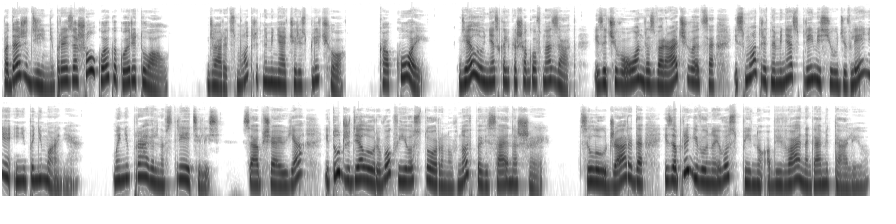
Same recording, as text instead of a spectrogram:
Подожди, не произошел кое-какой ритуал. Джаред смотрит на меня через плечо. Какой? Делаю несколько шагов назад, из-за чего он разворачивается и смотрит на меня с примесью удивления и непонимания. Мы неправильно встретились. Сообщаю я и тут же делаю рывок в его сторону, вновь повисая на шее. Целую Джареда и запрыгиваю на его спину, обвивая ногами талию.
